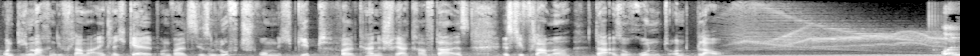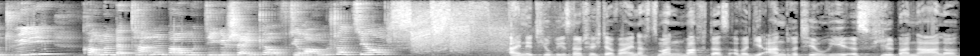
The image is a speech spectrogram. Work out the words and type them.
Und die machen die Flamme eigentlich gelb. Und weil es diesen Luftstrom nicht gibt, weil keine Schwerkraft da ist, ist die Flamme da also rund und blau. Und wie kommen der Tannenbaum und die Geschenke auf die Raumstation? Eine Theorie ist natürlich, der Weihnachtsmann macht das, aber die andere Theorie ist viel banaler.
